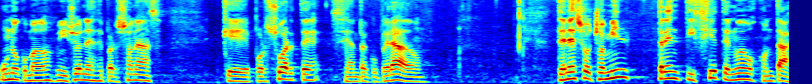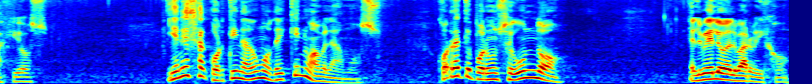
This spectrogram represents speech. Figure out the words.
1,2 millones de personas que por suerte se han recuperado. Tenés 8.037 nuevos contagios. Y en esa cortina de humo, ¿de qué no hablamos? Correte por un segundo el velo del barbijo.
